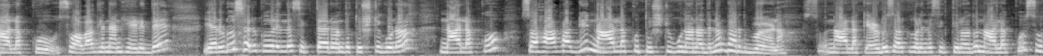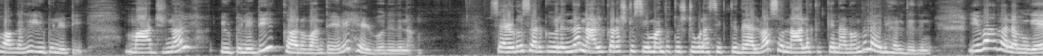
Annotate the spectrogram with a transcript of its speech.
ನಾಲ್ಕು. ಸೊ ಆವಾಗಲೇ ನಾನು ಹೇಳಿದ್ದೆ, ಎರಡೂ ಸರಕುಗಳಿಂದ ಸಿಗ್ತಾ ಇರುವಂಥ ತುಷ್ಟಿಗುಣ ನಾಲ್ಕು. ಸೊ ಹಾಗಾಗಿ ನಾಲ್ಕು ತುಷ್ಟಿಗುಣ ಅನ್ನೋದನ್ನು ಬರೆದು ಬಿಡೋಣ ಸೊ ನಾಲ್ಕು, ಎರಡು ಸರಕುಗಳಿಂದ ಸಿಗ್ತಿರೋದು ನಾಲ್ಕು. ಸೊ ಹಾಗಾಗಿ ಯುಟಿಲಿಟಿ ಮಾರ್ಜಿನಲ್ ಯುಟಿಲಿಟಿ ಕರ್ವ್ ಅಂತ ಹೇಳಿ ಹೇಳ್ಬೋದು ಇದನ್ನು. ಸೊ ಎರಡು ಸರಕುಗಳಿಂದ ನಾಲ್ಕರಷ್ಟು ಸೀಮಾಂತ ತುಷ್ಟಿಗುಣ ಸಿಗ್ತಿದೆ ಅಲ್ವಾ? ಸೊ ನಾಲ್ಕಕ್ಕೆ ನಾನೊಂದು ಲೈನ್ ಹೇಳ್ದಿದ್ದೀನಿ. ಇವಾಗ ನಮಗೆ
